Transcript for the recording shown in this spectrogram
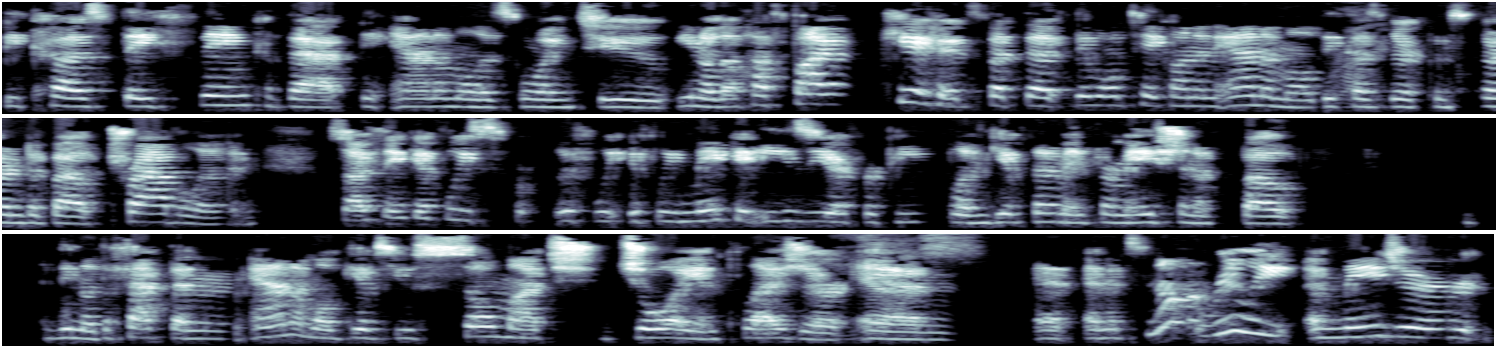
because they think that the animal is going to, you know, they'll have five kids, but that they won't take on an animal because right. they're concerned about traveling. So I think if we if we if we make it easier for people and give them information about you know the fact that an animal gives you so much joy and pleasure yes. and, and and it's not really a major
